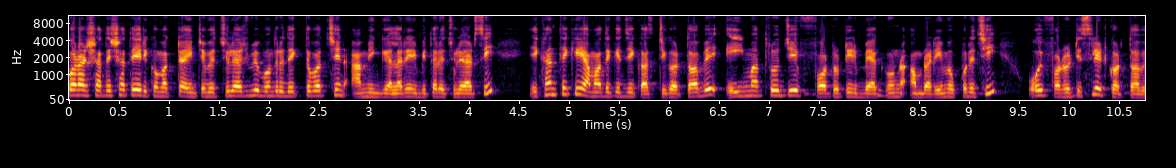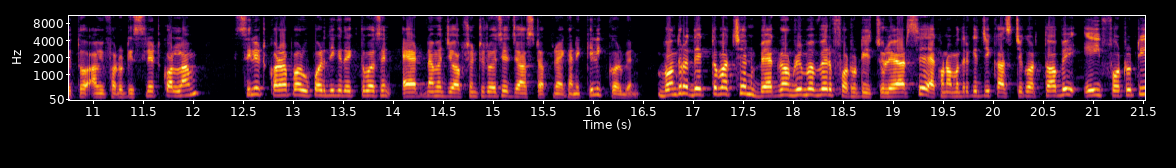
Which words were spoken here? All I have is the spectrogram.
করার সাথে সাথে এরকম একটা ইন্টারভিউ চলে আসবে। বন্ধুরা, দেখতে পাচ্ছেন আমি গ্যালারির ভিতরে চলে আসছি। এখান থেকে আমাদেরকে যে কাজটি করতে হবে, এইমাত্র যে ফটোটির ব্যাকগ্রাউন্ড আমরা রিমুভ করেছি, ওই ফটোটি সিলেক্ট করতে হবে। তো আমি ফটোটি সিলেক্ট করলাম। সিলেক্ট করার পর উপরের দিকে দেখতে পাচ্ছেন অ্যাড নামে যে অপশনটি রয়েছে জাস্ট আপনারা এখানে ক্লিক করবেন। বন্ধুরা, দেখতে পাচ্ছেন ব্যাকগ্রাউন্ড রিমুভের ফটোটি চলে আসছে। এখন আমাদেরকে যে কাজটি করতে হবে, এই ফটোটি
